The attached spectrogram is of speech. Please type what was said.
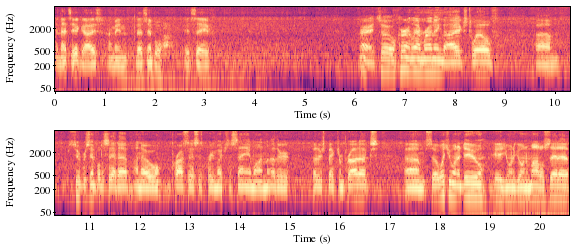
And that's it, guys. I mean, that's simple. It's safe. Alright, so currently I'm running the IX12. Um, super simple to set up. I know process is pretty much the same on other other Spektrum products. Um, so what you want to do is you want to go into model setup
